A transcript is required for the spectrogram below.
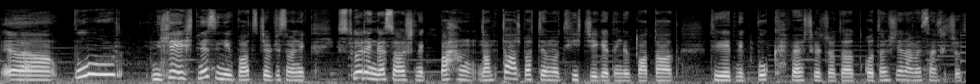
бүр нилээ эртнээс энийг бодож явж байсан. Нэг 9-р ангиас хойш нэг бахан номтой холбоотой юмуд хийчихье гэдэг ингээд бодоод тэгээд нэг book cafe гэж бодоод гудамжны намын санаж гэж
